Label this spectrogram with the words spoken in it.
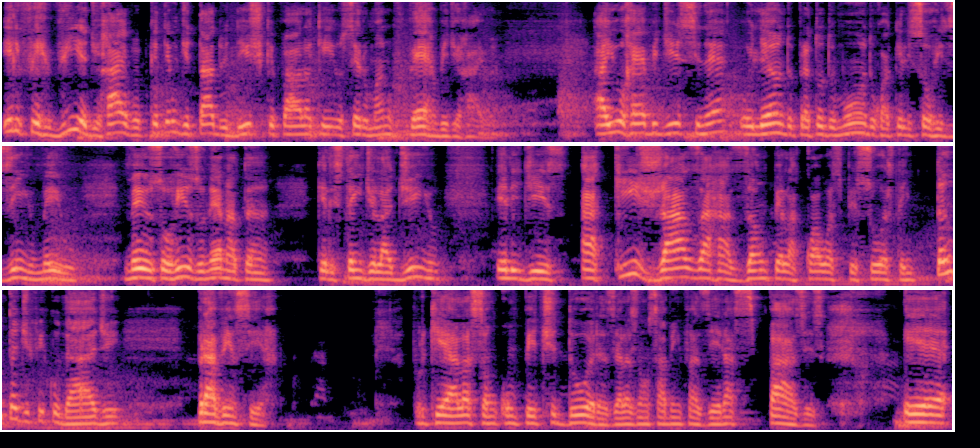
ele fervia de raiva, porque tem um ditado diz que fala que o ser humano ferve de raiva. Aí o Reb disse, né, olhando para todo mundo com aquele sorrisinho meio meio sorriso, né, Natan, que eles têm de ladinho ele diz: aqui jaz a razão pela qual as pessoas têm tanta dificuldade para vencer. Porque elas são competidoras, elas não sabem fazer as pazes. É,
